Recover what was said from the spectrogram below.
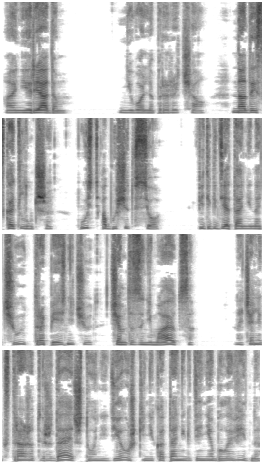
«Они рядом», — невольно прорычал. Надо искать лучше. Пусть обыщут все. Ведь где-то они ночуют, трапезничают, чем-то занимаются. Начальник стражи утверждает, что ни девушки, ни кота нигде не было видно.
